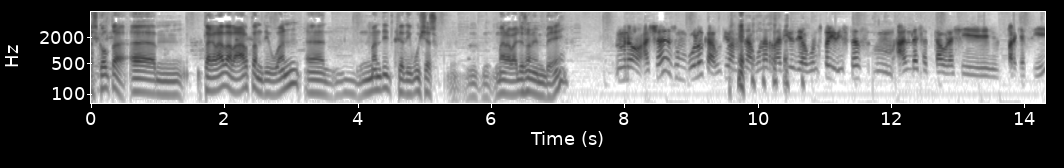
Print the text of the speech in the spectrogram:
Escolta, eh, t'agrada l'art, em diuen? Eh, M'han dit que dibuixes meravellosament bé. No, això és un bulo que últimament algunes ràdios i alguns periodistes mm, han deixat caure així perquè sí.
